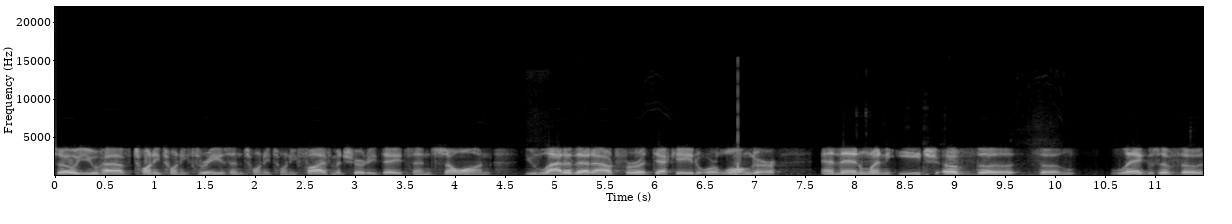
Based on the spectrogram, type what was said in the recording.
so you have 2023s and 2025 maturity dates and so on. You ladder that out for a decade or longer, and then when each of the the legs of the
